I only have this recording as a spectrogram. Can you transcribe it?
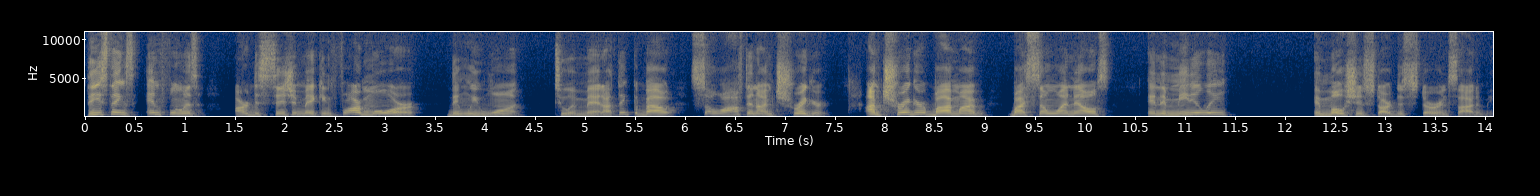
These things influence our decision making far more than we want to admit. I think about so often I'm triggered. I'm triggered by my by someone else, and immediately emotions start to stir inside of me.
